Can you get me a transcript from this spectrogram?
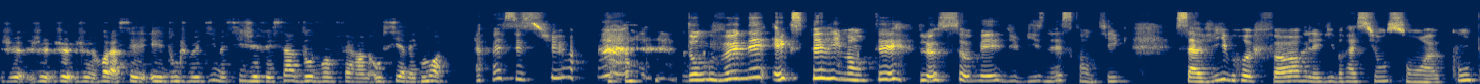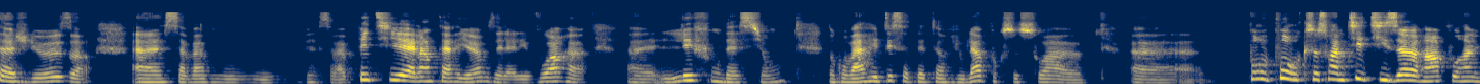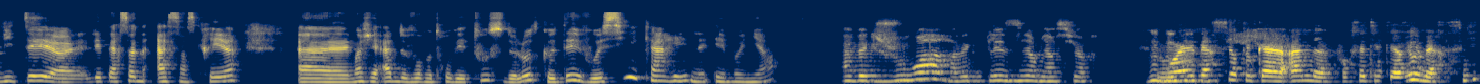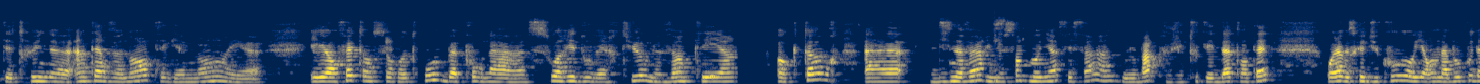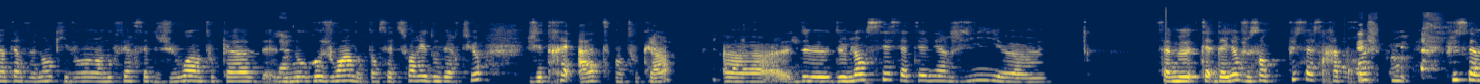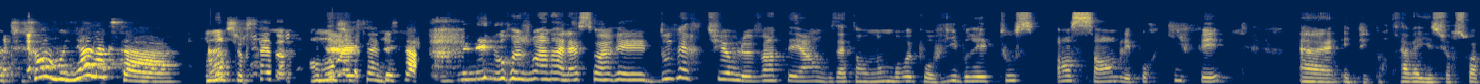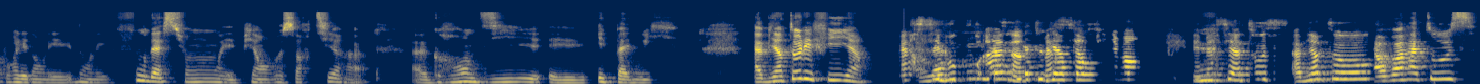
je, voilà, et donc je me dis, mais si j'ai fait ça, d'autres vont le faire aussi avec moi. c'est sûr. Donc, venez expérimenter le sommet du business quantique. Ça vibre fort, les vibrations sont euh, contagieuses. Euh, ça va vous, ça va pétiller à l'intérieur. Vous allez aller voir euh, les fondations. Donc, on va arrêter cette interview-là pour que ce soit pour, pour, que ce soit un petit teaser hein, pour inviter les personnes à s'inscrire. Euh, moi, j'ai hâte de vous retrouver tous de l'autre côté, vous aussi, Karine et Monia. Avec joie, avec plaisir, bien sûr. Ouais, merci en tout cas, Anne, pour cette interview et merci d'être une euh, intervenante également. Et, euh, et en fait, on se retrouve bah, pour la soirée d'ouverture le 21 octobre à 19h, il me semble, Monia, c'est ça, hein, que j'ai toutes les dates en tête. Voilà, parce que du coup, on a beaucoup d'intervenants qui vont nous faire cette joie, en tout cas, de, nous rejoindre dans cette soirée d'ouverture. J'ai très hâte, en tout cas, euh, de, lancer cette énergie. Euh, ça me, d'ailleurs, je sens que plus ça se rapproche, plus, ça me, tu sens, Monia, là, que ça. On monte sur scène. On monte sur scène. C'est ça. Venez nous rejoindre à la soirée d'ouverture le 21. On vous attend nombreux pour vibrer tous ensemble et pour kiffer. Euh, et puis pour travailler sur soi, pour aller dans les, dans les fondations et puis en ressortir euh, euh, grandi et épanoui. À bientôt les filles. Merci, beaucoup Anne. Merci, merci infiniment. Et merci à tous. À bientôt. Au revoir à tous.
